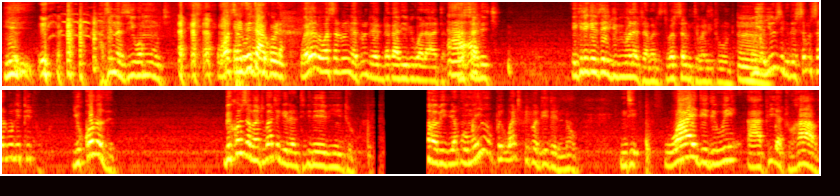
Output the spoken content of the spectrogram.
ate naziiwamuki Ezitakula. werabe wasaluni yatundira eddagala ebiwalaata Ah, ah. asaleki ekitegeeza ebyo biwalaata basaluni tebalitunda Mm. we are using the same saluni people. You call them. Because abantu bategeera nti bino ebintu. Ababirira omanyi what people didn't know nti why did we appear to have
